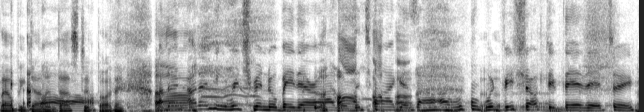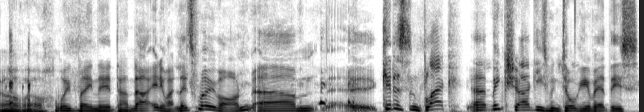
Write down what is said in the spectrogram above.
they'll be done and dusted by then. I don't, I don't think Richmond will be there either. The Tigers, I, I would be shocked if they're there too. oh, well, we've been there, done. No, anyway, let's move on. Um, uh, Kitasan Black, uh, Mick Sharkey's been talking about this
